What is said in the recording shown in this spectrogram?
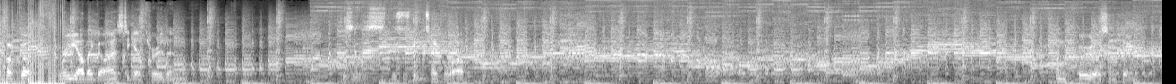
if I've got three other guys to get through, then this is this is going to take a while. Kung Fu or something.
